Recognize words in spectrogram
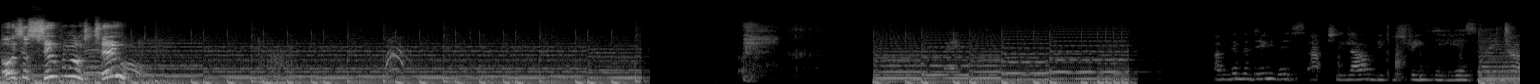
oh, it's a super moves too. I'm gonna do this actually loudly for stream to hear so they know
